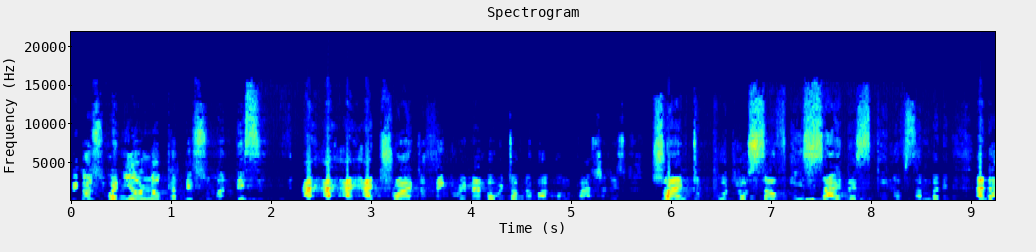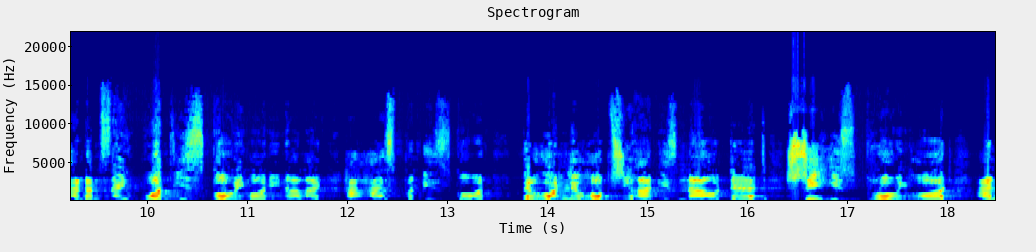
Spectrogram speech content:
Because when you look at this woman, this I, I, I, try to think, remember we talked about compassion is trying to put yourself inside the skin of somebody. And, and I'm saying what is going on in her life? Her husband is gone. The only hope she had is now dead. She is growing old. And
